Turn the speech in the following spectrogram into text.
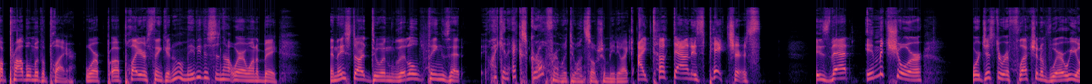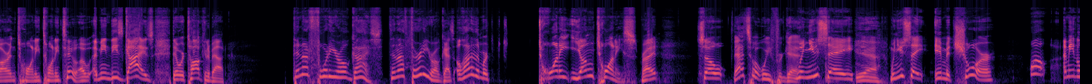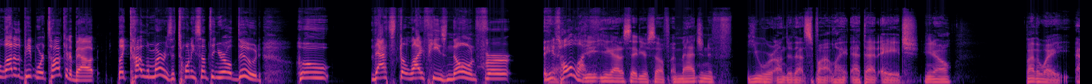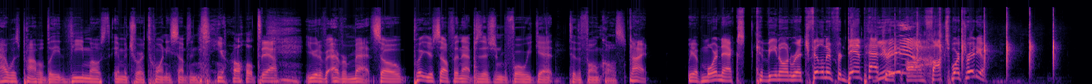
a problem with a player, or a player's thinking, "Oh, maybe this is not where I want to be," and they start doing little things that, like an ex-girlfriend would do on social media, like I took down his pictures. Is that immature? Or just a reflection of where we are in 2022. I- I mean, these guys that we're talking about, they're not 40 year old guys. They're not 30 year old guys. A lot of them are 20, young 20s, right? So That's what we forget. when you say, yeah. when you say immature, well, I mean, a lot of the people we're talking about, like Kyler is a 20 something year old dude who that's the life he's known for his whole life. You, you got to say to yourself, imagine if you were under that spotlight at that age, you know? By the way, I was probably the most immature 20 something year old Yeah. you'd have ever met. So put yourself in that position before we get to the phone calls. All right. We have more next. Covino and Rich filling in for Dan Patrick on Fox Sports Radio.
